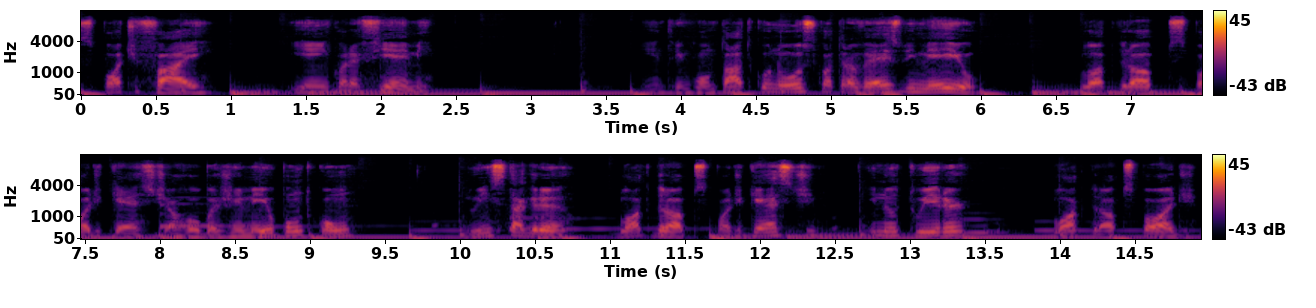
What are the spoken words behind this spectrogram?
Spotify e Anchor FM. Entre em contato conosco através do e-mail blockdropspodcast.gmail.com, no Instagram blockdropspodcast e no Twitter blockdropspod.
